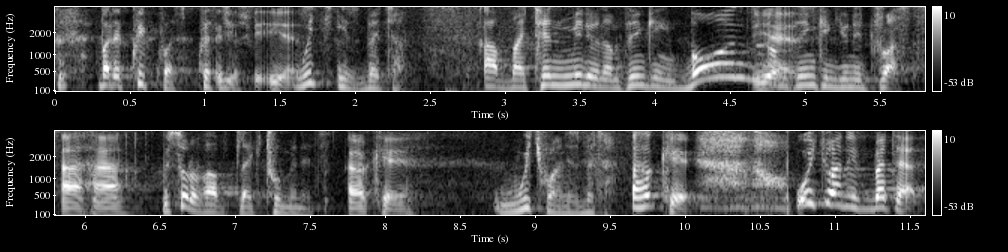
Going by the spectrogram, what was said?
but a quick question. Yes. Which is better? Uh, my 10 million, I'm thinking bonds, I'm Yes. thinking unit trusts. Uh-huh. we sort of have like two minutes. Okay. Which one is better? Okay, which one is better?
